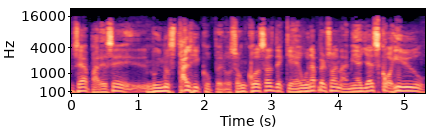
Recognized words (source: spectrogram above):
o sea, parece muy nostálgico, pero son cosas de que una persona me haya escogido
